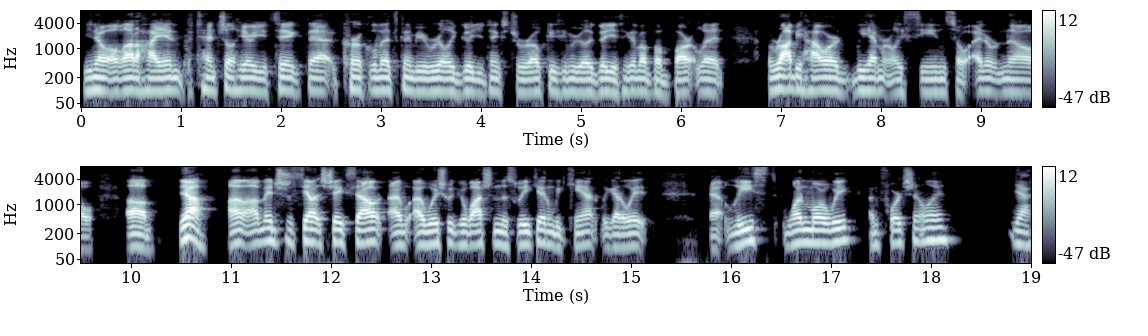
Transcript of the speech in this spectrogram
you know a lot of high end potential here. You think that Kerkvliet's going to be really good. You think Stroke's going to be really good. You think about Bartlett, Robbie Howard. We haven't really seen, so I don't know. Um, yeah, I'm, I'm interested to see how it shakes out. I, I wish we could watch them this weekend. We can't. We got to wait at least one more week, unfortunately. yeah,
